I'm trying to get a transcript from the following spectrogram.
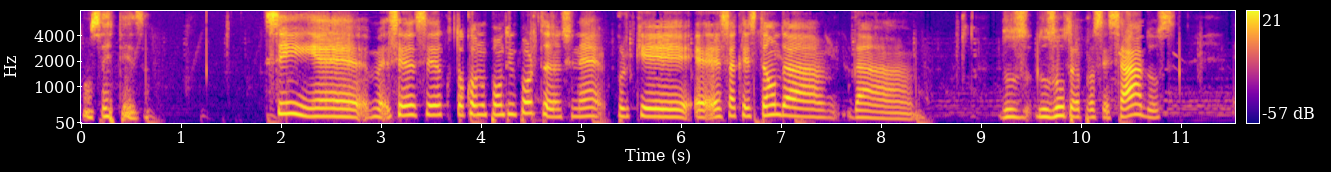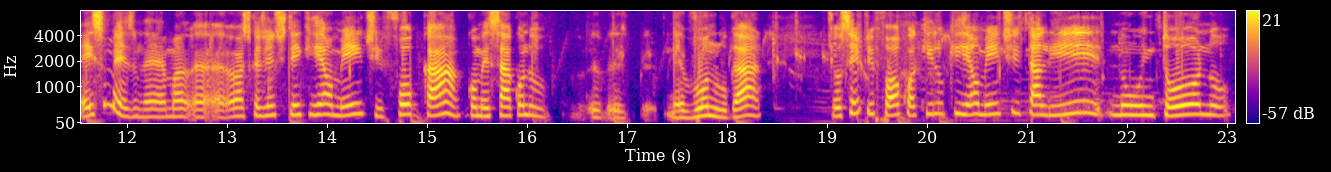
Com certeza. Sim, é, você, tocou num ponto importante, né? Porque essa questão da, da dos, dos ultraprocessados é isso mesmo, né? É, eu acho que a gente tem que realmente focar, começar quando eu vou no lugar, eu sempre foco aquilo que realmente está ali no entorno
